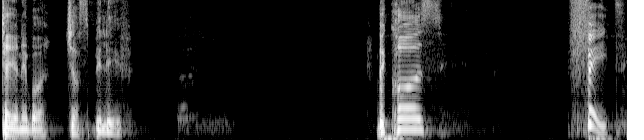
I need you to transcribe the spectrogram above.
Tell your neighbor, just believe. Because faith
